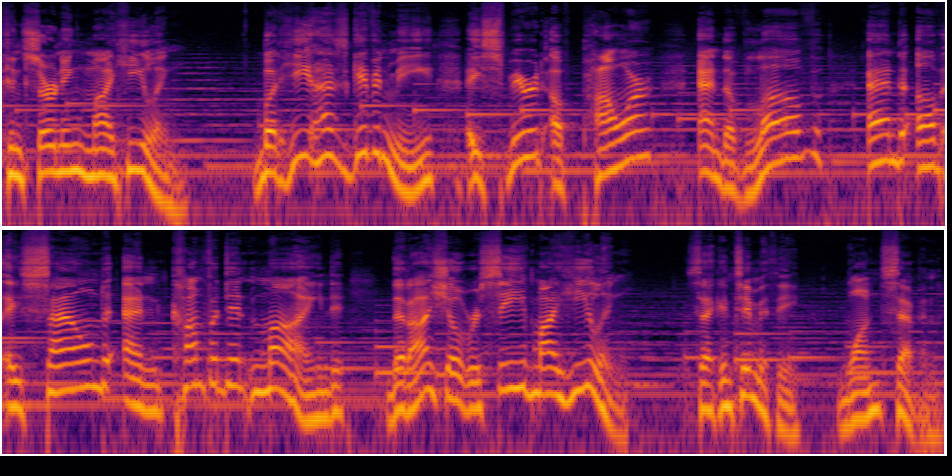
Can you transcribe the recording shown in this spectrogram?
concerning my healing but he has given me a spirit of power and of love and of a sound and confident mind that I shall receive my healing. 2 Timothy 1 7.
